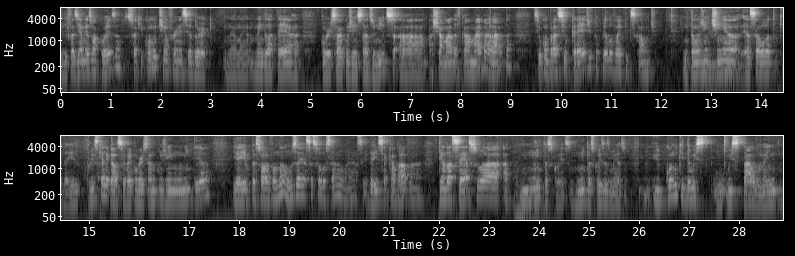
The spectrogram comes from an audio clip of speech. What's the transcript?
ele fazia a mesma coisa, só que como eu tinha um fornecedor né, na, na Inglaterra, conversava com gente dos Estados Unidos, a, a chamada ficava mais barata se eu comprasse o crédito pelo VoIP Discount. Então a gente tinha essa outra, que daí, por isso que é legal, você vai conversando com gente no mundo inteiro, e aí o pessoal falando, não, usa essa solução, essa, e daí você acabava tendo acesso a, a muitas coisas, muitas coisas mesmo. E quando que deu o est- o, o estalo, né? Em,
